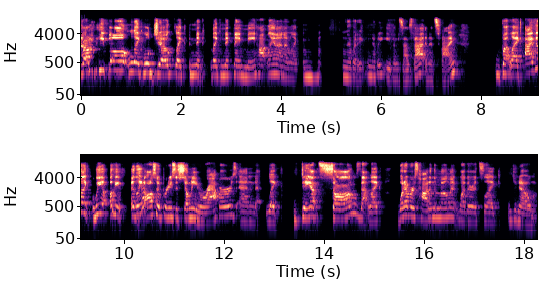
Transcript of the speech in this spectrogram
what- Some people like will joke like nick like nickname me Hot Atlanta, and I'm like, "Mhm, nobody, nobody even says that, and it's fine. But like, I feel like we okay. Atlanta also produces so many rappers and like dance songs that like whatever's hot in the moment, whether it's like you know,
